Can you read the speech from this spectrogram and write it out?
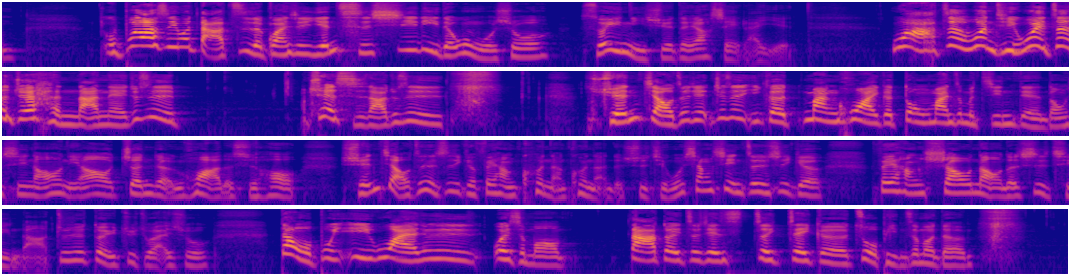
我不知道是因为打字的关系，言辞犀利的问我说：“所以你觉得要谁来演？”哇，这个问题我也真的觉得很难呢。就是确实啊，就是。选角这件就是一个漫画、一个动漫这么经典的东西，然后你要真人化的时候，选角真的是一个非常困难、困难的事情。我相信真的是一个非常烧脑的事情啊，就是对于剧组来说。但我不意外，就是为什么大家对这件这这个作品这么的、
